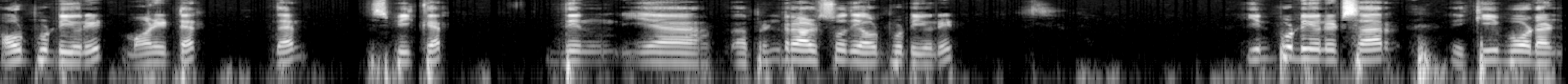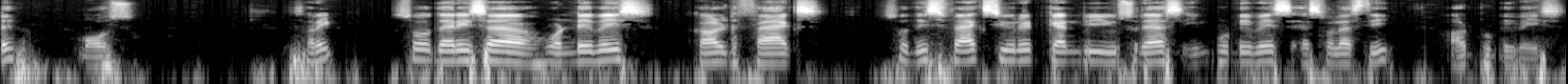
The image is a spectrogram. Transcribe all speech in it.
output unit monitor then speaker then yeah, printer also the output unit. Input units are the keyboard and mouse sorry. So there is a one device called fax. So this fax unit can be used as input device as well as the output device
